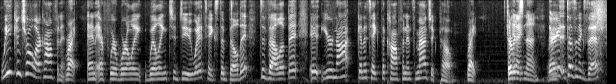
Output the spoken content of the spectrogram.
We control our confidence. Right. And if we're willing willing to do what it takes to build it, develop it, it you're not going to take the confidence magic pill. Right. There And is I- none. There, it doesn't exist.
